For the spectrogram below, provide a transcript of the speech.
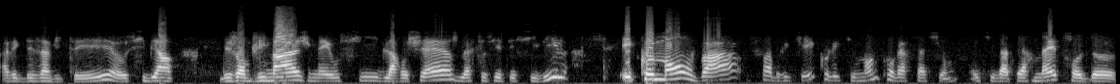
avec des invités, aussi bien des gens de l'image, mais aussi de la recherche, de la société civile, et comment on va fabriquer collectivement de conversation et qui va permettre de,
